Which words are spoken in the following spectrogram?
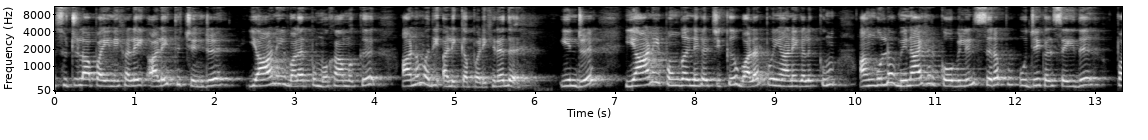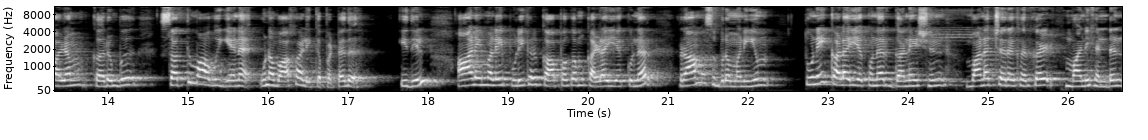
சுற்றுலா பயணிகளை அழைத்துச் சென்று யானை வளர்ப்பு முகாமுக்கு அனுமதி அளிக்கப்படுகிறது. இன்று யானை பொங்கல் நிகழ்ச்சிக்கு வளர்ப்பு யானைகளுக்கும் அங்குள்ள விநாயகர் கோவிலில் சிறப்பு பூஜைகள் செய்து பழம் கரும்பு சத்துமாவு என உணவாக அளிக்கப்பட்டது. இதில் ஆனைமலை புலிகள் காப்பகம் கள இயக்குனர் ராமசுப்பிரமணியும் துணை கள இயக்குனர் கணேசன் வனச்சரகர்கள் மணிகண்டன்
